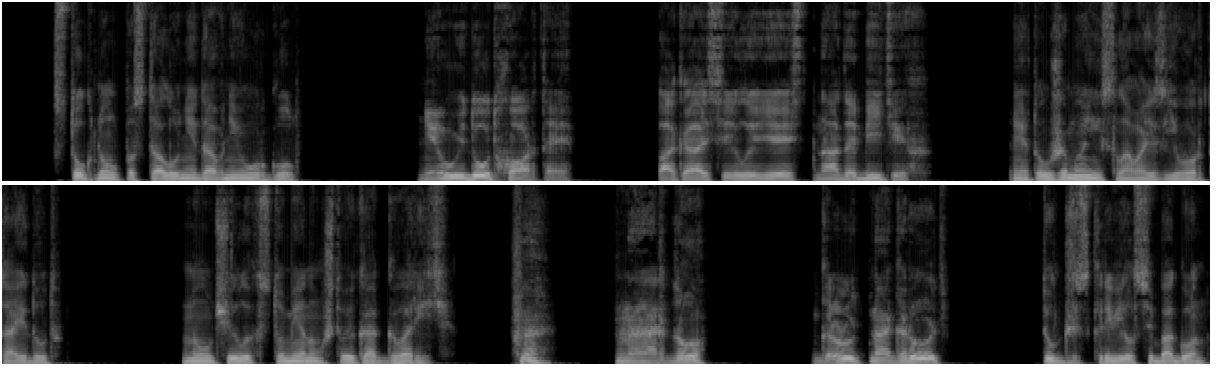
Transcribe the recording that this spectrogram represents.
— стукнул по столу недавний Ургул. «Не уйдут хорты. Пока силы есть, надо бить их». Это уже мои слова из его рта идут. Научил их с Туменом, что и как говорить. «Ха, на Орду? Грудь на грудь?» Тут же скривился Багон.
